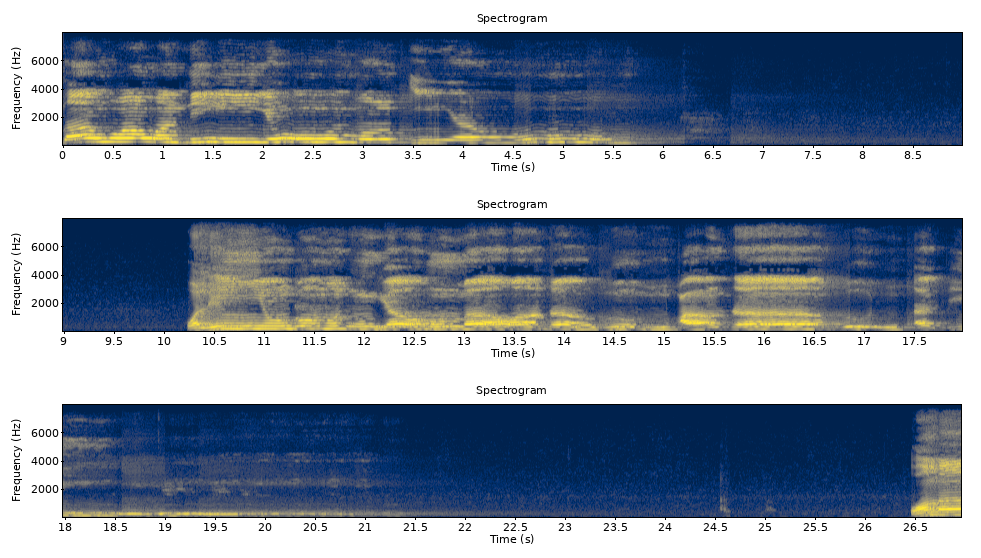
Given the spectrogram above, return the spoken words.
فهو وليهم اليوم. وليهم اليوم ولهم عذاب. وما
